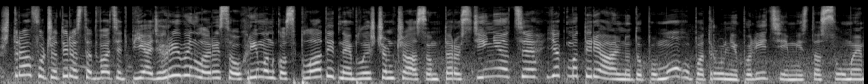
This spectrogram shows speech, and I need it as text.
Штрафу 425 гривень Лариса Охріменко сплатить найближчим часом та розцінює це як матеріальну допомогу патрульній поліції міста Суми.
